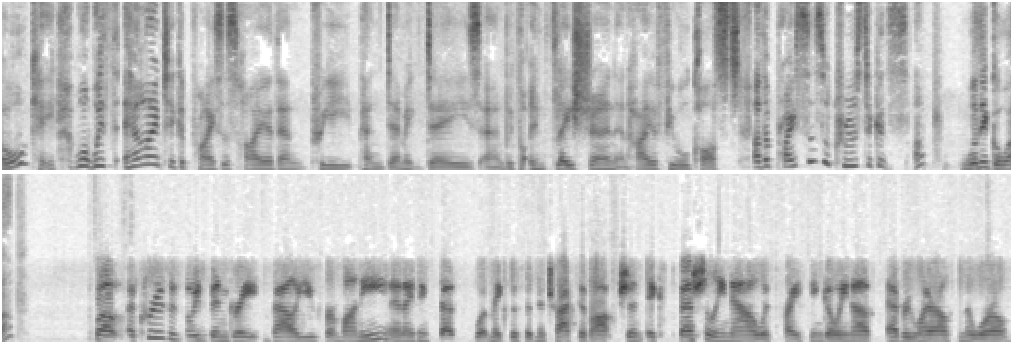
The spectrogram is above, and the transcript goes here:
Okay. Well, with airline ticket prices higher than pre pandemic days, and we've got inflation and higher fuel costs, are the prices of cruise tickets up? Will they go up? Well, a cruise has always been great value for money, and I think that's what makes this an attractive option, especially now with pricing going up everywhere else in the world.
